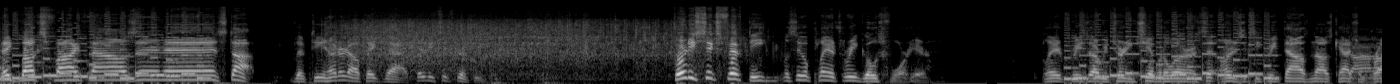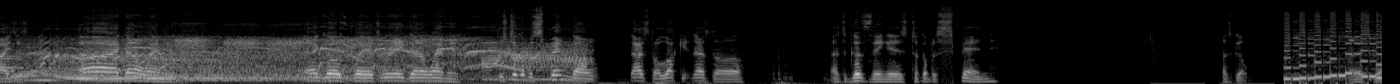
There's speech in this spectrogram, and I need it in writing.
Big bucks, five thousand, and stop. Fifteen hundred. I'll take that. Thirty-six fifty. Thirty-six fifty. Let's see what player three goes for here. Player three's our returning champ with one hundred sixty-three thousand dollars cash and prizes. Uh, gonna win me. There goes player three. Gonna win me. Just took up a spin though. That's the lucky. That's the. That's a good thing is took up a spin. Let's go. Let's go.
